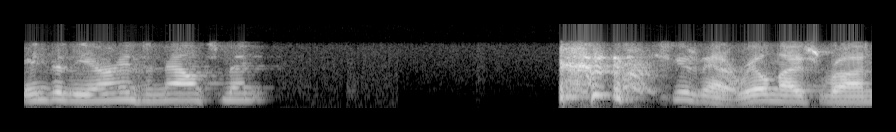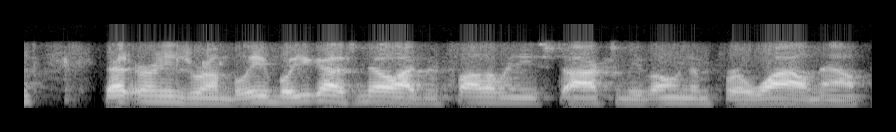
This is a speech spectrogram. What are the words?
into the earnings announcement. Excuse me, had a real nice run. That earnings were unbelievable. You guys know I've been following these stocks and we've owned them for a while now,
